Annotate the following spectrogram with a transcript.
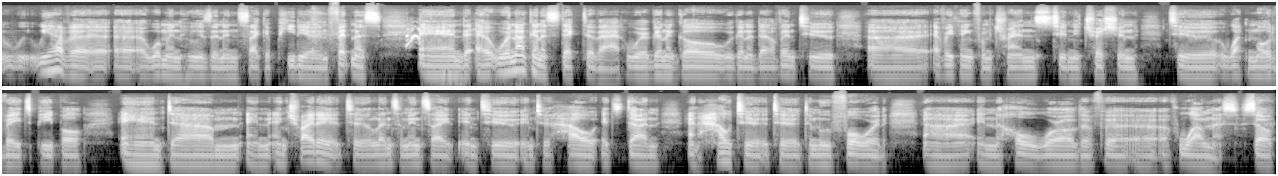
we, we, have a, a, a, woman who is an encyclopedia in fitness, and uh, we're not going to stick to that. We're going to go. We're going to delve into uh, everything from trends to nutrition to what motivates people and um, and and try to, to lend some insight into into how it's done and how to to, to move forward uh, in the whole world of uh, of wellness. So,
